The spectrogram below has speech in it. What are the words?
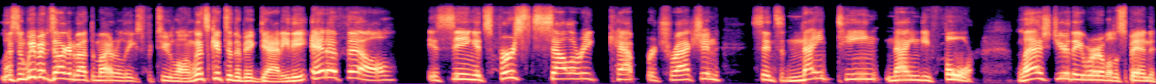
Listen, we've been talking about the minor leagues for too long. Let's get to the big daddy. The NFL is seeing its first salary cap retraction since 1994. Last year, they were able to spend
